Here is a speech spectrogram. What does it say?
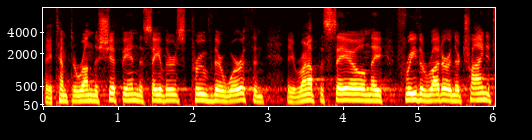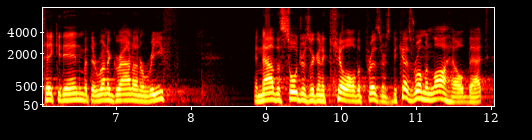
They attempt to run the ship in. The sailors prove their worth, and they run up the sail and they free the rudder, and they're trying to take it in, but they run aground on a reef. And now the soldiers are going to kill all the prisoners because Roman law held that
